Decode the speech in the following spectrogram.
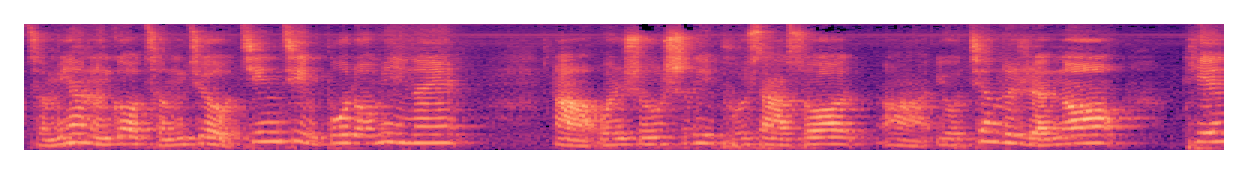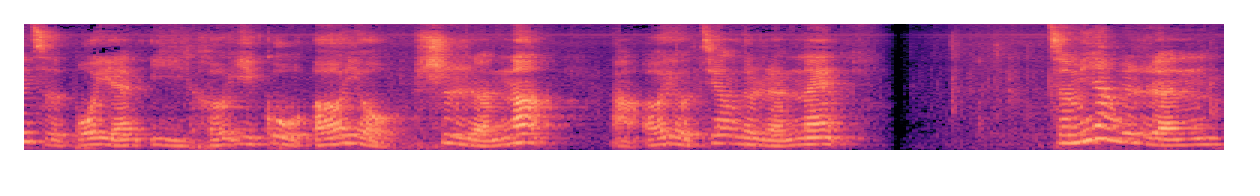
怎么样能够成就精进波罗蜜呢？啊，文殊师利菩萨说啊，有这样的人哦。天子伯言：以何异故而有是人呢？啊，而有这样的人呢？怎么样的人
